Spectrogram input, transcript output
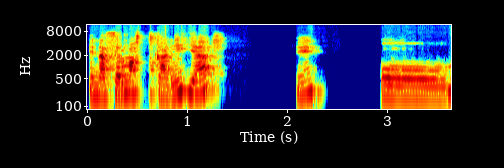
en hacer mascarillas, ¿eh? o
